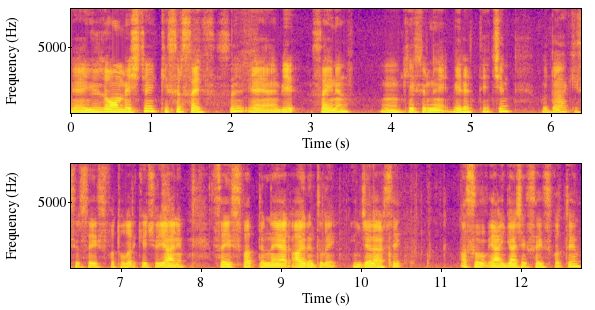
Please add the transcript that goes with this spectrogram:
%15'te kesir sayısı bir sayının kesirini belirttiği için bu da kesir sayı sıfatı olarak geçiyor. Yani sayı sıfatlarını eğer ayrıntılı incelersek asıl yani gerçek sayı sıfatı,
